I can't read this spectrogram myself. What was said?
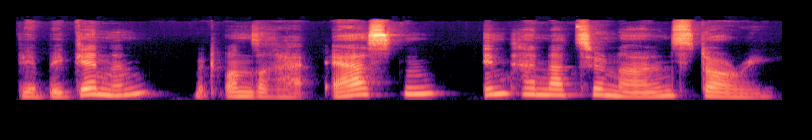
Wir beginnen mit unserer ersten internationalen Story.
